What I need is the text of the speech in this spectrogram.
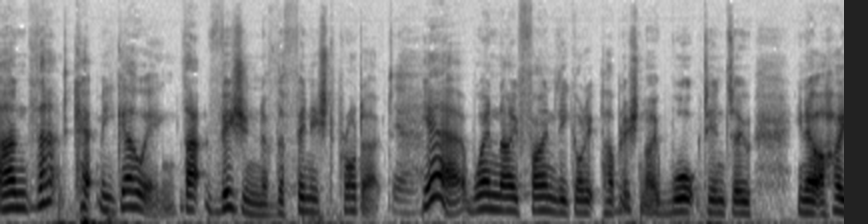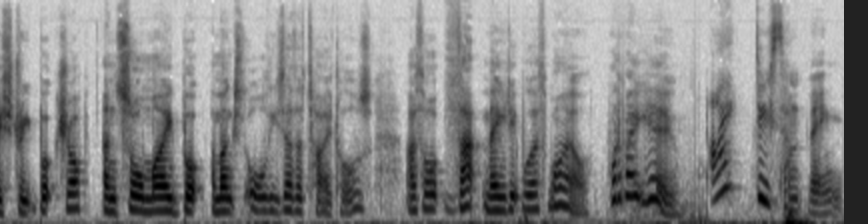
And that kept me going, that vision of the finished product. Yeah. yeah, when I finally got it published and I walked into, you know, a high street bookshop and saw my book amongst all these other titles, I thought that made it worthwhile. What about you? I do something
